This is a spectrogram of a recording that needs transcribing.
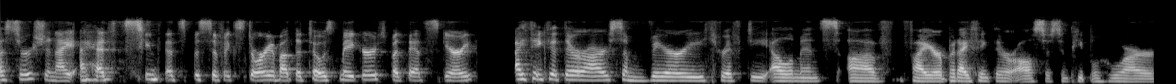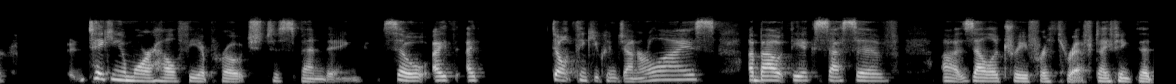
assertion. I, I hadn't seen that specific story about the toast makers, but that's scary. I think that there are some very thrifty elements of fire, but I think there are also some people who are taking a more healthy approach to spending. So I, I don't think you can generalize about the excessive uh, zealotry for thrift. I think that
